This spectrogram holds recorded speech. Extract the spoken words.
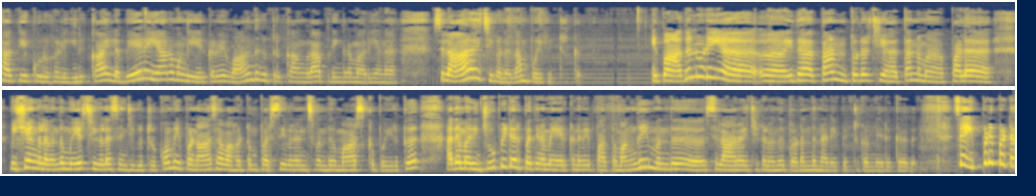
சாத்தியக்கூறுகள் இருக்கா? இல்லை வேற யாரும் அங்கே ஏற்கனவே வாழ்ந்துகிட்டு இருக்காங்களா? அப்படிங்கிற மாதிரியான சில ஆராய்ச்சிகள் எல்லாம் போய்கிட்டு இருக்கு. இப்போ அதனுடைய இதைத்தான் தொடர்ச்சியாகத்தான் நம்ம பல விஷயங்களை வந்து முயற்சிகளை செஞ்சுக்கிட்டு இருக்கோம். இப்போ நாசாவாகட்டும் பர்சிவரன்ஸ் வந்து மார்ஸ்க்கு போயிருக்கு. அதே மாதிரி ஜூபிட்டர் பற்றி நம்ம ஏற்கனவே பார்த்தோம். அங்கேயும் வந்து சில ஆராய்ச்சிகள் வந்து தொடர்ந்து நடைபெற்று கொண்டு இருக்கிறது ஸோ இப்படிப்பட்ட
